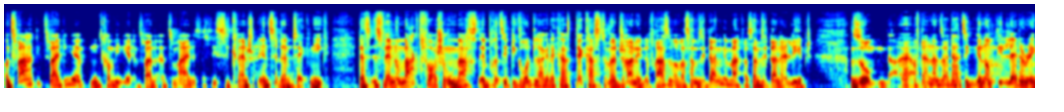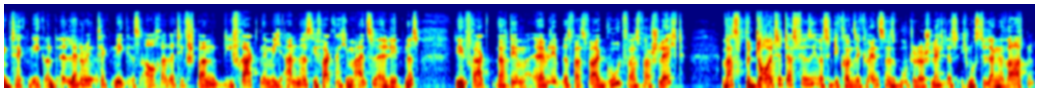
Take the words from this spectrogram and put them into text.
Und zwar hat die zwei Dinge hm, kombiniert. Und zwar äh, zum einen ist das die Sequential Incident Technik. Das ist, wenn du Marktforschung machst, im Prinzip die Grundlage der, der Customer Journey. Du fragst immer, was haben sie dann gemacht, was haben sie dann erlebt? So, äh, auf der anderen Seite hat sie genommen die Lettering Technik. Und Lettering Technik ist auch relativ spannend. Die fragt nämlich anders, die fragt nach dem Einzelerlebnis. Die fragt nach dem Erlebnis, was war gut, was war schlecht. Was bedeutet das für Sie? Was sind die Konsequenzen, es gut oder schlecht ist? Ich musste lange warten.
